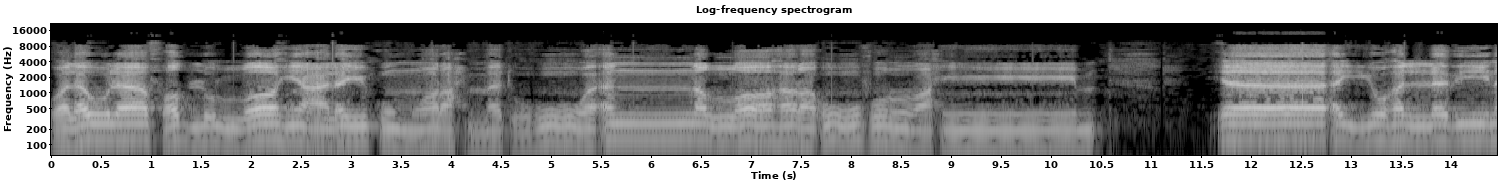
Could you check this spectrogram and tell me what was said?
ولولا فضل الله عليكم ورحمته وأن الله رءوف رحيم. يا أيها الذين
